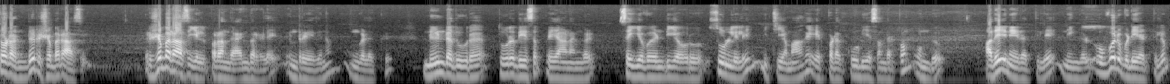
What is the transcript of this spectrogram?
தொடர்ந்து ரிஷபராசி. ரிஷபராசியில் பிறந்த அன்பர்களே இன்றைய தினம் உங்களுக்கு நீண்ட தூர தூரதேச பிரயாணங்கள் செய்ய வேண்டிய ஒரு சூழ்நிலை நிச்சயமாக ஏற்படக்கூடிய சந்தர்ப்பம் உண்டு. அதே நேரத்திலே நீங்கள் ஒவ்வொரு விடயத்திலும்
